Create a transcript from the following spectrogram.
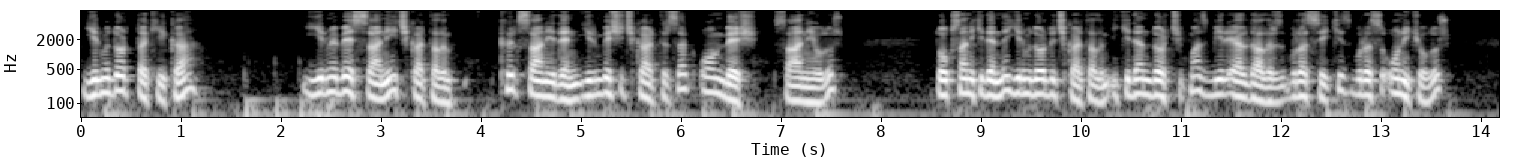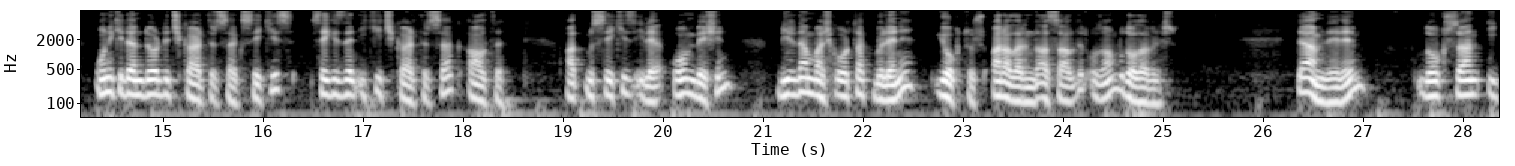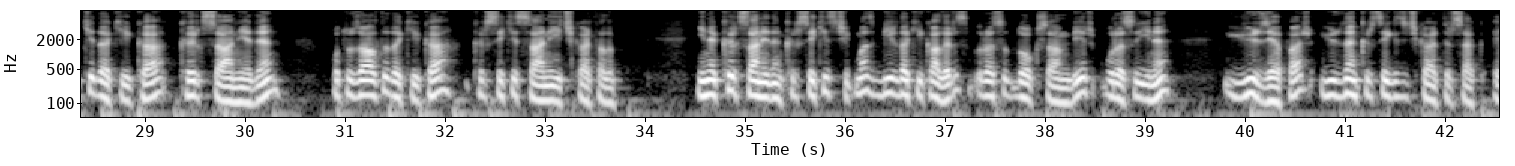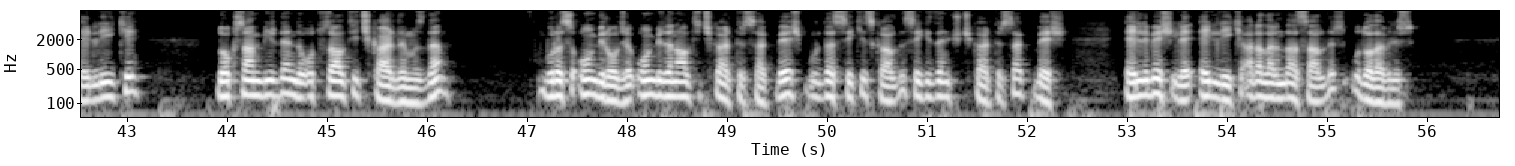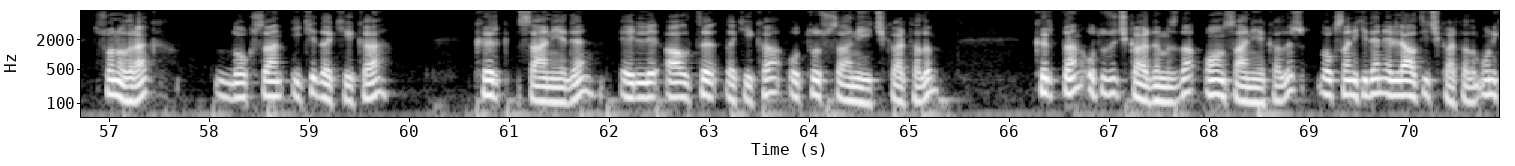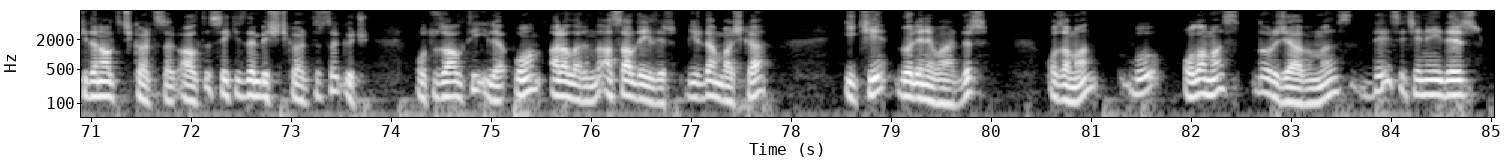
24 dakika 25 saniyeyi çıkartalım. 40 saniyeden 25'i çıkartırsak 15 saniye olur. 92'den de 24'ü çıkartalım. 2'den 4 çıkmaz. 1 elde alırız. Burası 8, burası 12 olur. 12'den 4'ü çıkartırsak 8, 8'den 2 çıkartırsak 6. 68 ile 15'in birden başka ortak böleni yoktur. Aralarında asaldır. O zaman bu da olabilir. Devam edelim. 92 dakika 40 saniyeden 36 dakika 48 saniyeyi çıkartalım. Yine 40 saniyeden 48 çıkmaz. 1 dakika alırız. Burası 91. Burası yine 100 yapar. 100'den 48'i çıkartırsak 52. 91'den de 36'yı çıkardığımızda burası 11 olacak. 11'den 6'yı çıkartırsak 5. Burada 8 kaldı. 8'den 3'ü çıkartırsak 5. 55 ile 52 aralarında asaldır. Bu da olabilir. Son olarak 92 dakika 40 saniyeden 56 dakika 30 saniyeyi çıkartalım. 40'tan 30'u çıkardığımızda 10 saniye kalır. 92'den 56'yı çıkartalım. 12'den 6 çıkartırsak 6, 8'den 5'i çıkartırsak 3. 36 ile 10 aralarında asal değildir. Birden başka 2 böleni vardır. O zaman bu olamaz. Doğru cevabımız D seçeneğidir.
